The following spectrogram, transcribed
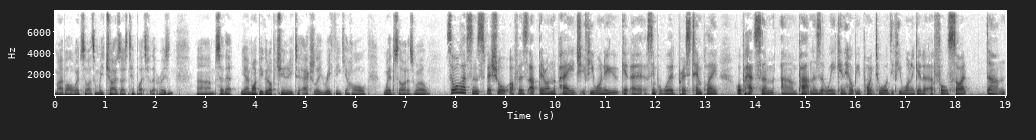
mobile websites, and we chose those templates for that reason. Um, so that you know might be a good opportunity to actually rethink your whole website as well. So we'll have some special offers up there on the page if you want to get a, simple WordPress template, or perhaps some um, partners that we can help you point towards if you want to get a, a full site done.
